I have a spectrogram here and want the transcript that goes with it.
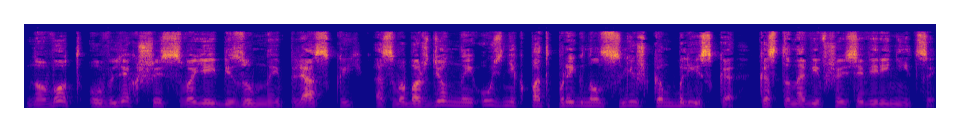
Но вот, увлекшись своей безумной пляской, освобожденный узник подпрыгнул слишком близко к остановившейся веренице,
